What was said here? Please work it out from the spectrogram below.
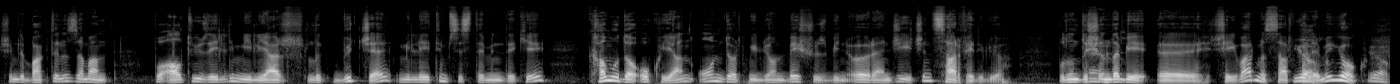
Şimdi baktığınız zaman bu 650 milyarlık bütçe milli eğitim sistemindeki kamuda okuyan 14 milyon 500 bin öğrenci için sarf ediliyor. Bunun dışında evet. bir e, şey var mı? Sarf yok, kalemi yok. yok.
